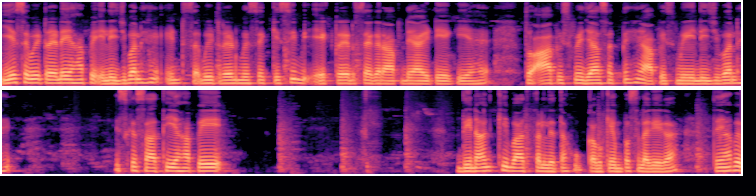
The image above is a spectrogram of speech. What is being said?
ये सभी ट्रेड यहाँ पे एलिजिबल हैं। इन सभी ट्रेड में से किसी भी एक ट्रेड से अगर आपने आईटीआई किया है तो आप इसमें जा सकते हैं, आप इसमें एलिजिबल हैं। इसके साथ ही यहाँ पे दिनांक की बात कर लेता हूँ, कब कैंपस लगेगा। तो यहाँ पे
